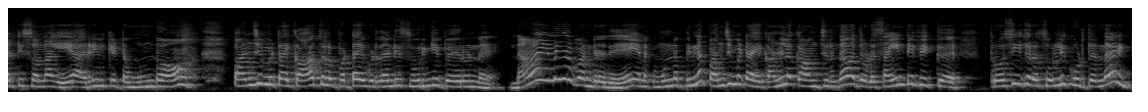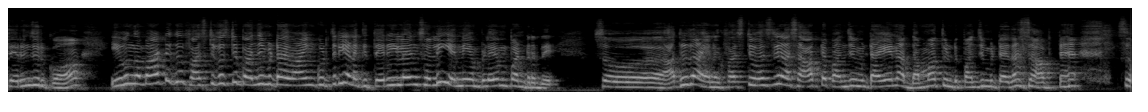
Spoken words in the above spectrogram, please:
தட்டி சொன்னாங்க ஏ அறிவு கெட்ட முண்டோம். பஞ்சு மிட்டாய் காற்றுல பட்டா இப்படி தாண்டி சுருங்கி போயிரும்னு. நான் என்னங்க பண்ணுறது எனக்கு முன்ன பின்ன பஞ்சு மிட்டாயை கண்ணில் காமிச்சிருந்தா அதோட சயின்டிஃபிக் ப்ரொசீஜரை சொல்லி கொடுத்துருந்தா எனக்கு தெரிஞ்சிருக்கும். இவங்க பாட்டுக்கு ஃபஸ்ட்டு ஃபஸ்ட்டு பஞ்சு மிட்டாய் வாங்கி கொடுத்துட்டு எனக்கு தெரியலன்னு சொல்லி என்னைய ப்ளேம் பண்ணுறது ஸோ அதுதான் எனக்கு ஃபஸ்ட்டு ஃபஸ்ட்டு நான் சாப்பிட்ட பஞ்சு மிட்டாயே நான் தம்மா துண்டு பஞ்சு மிட்டாய் தான் சாப்பிட்டேன். ஸோ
